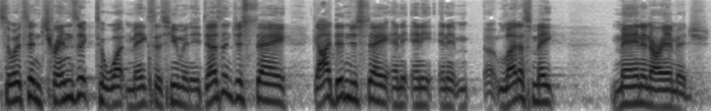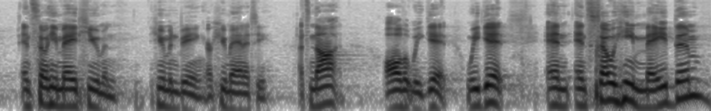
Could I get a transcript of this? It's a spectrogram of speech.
so it's intrinsic to what makes us human. It doesn't just say, God didn't just say, and, and, and it, uh, let us make man in our image. And so he made human, human being, or humanity. That's not all that we get. We get, and, and so he made them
